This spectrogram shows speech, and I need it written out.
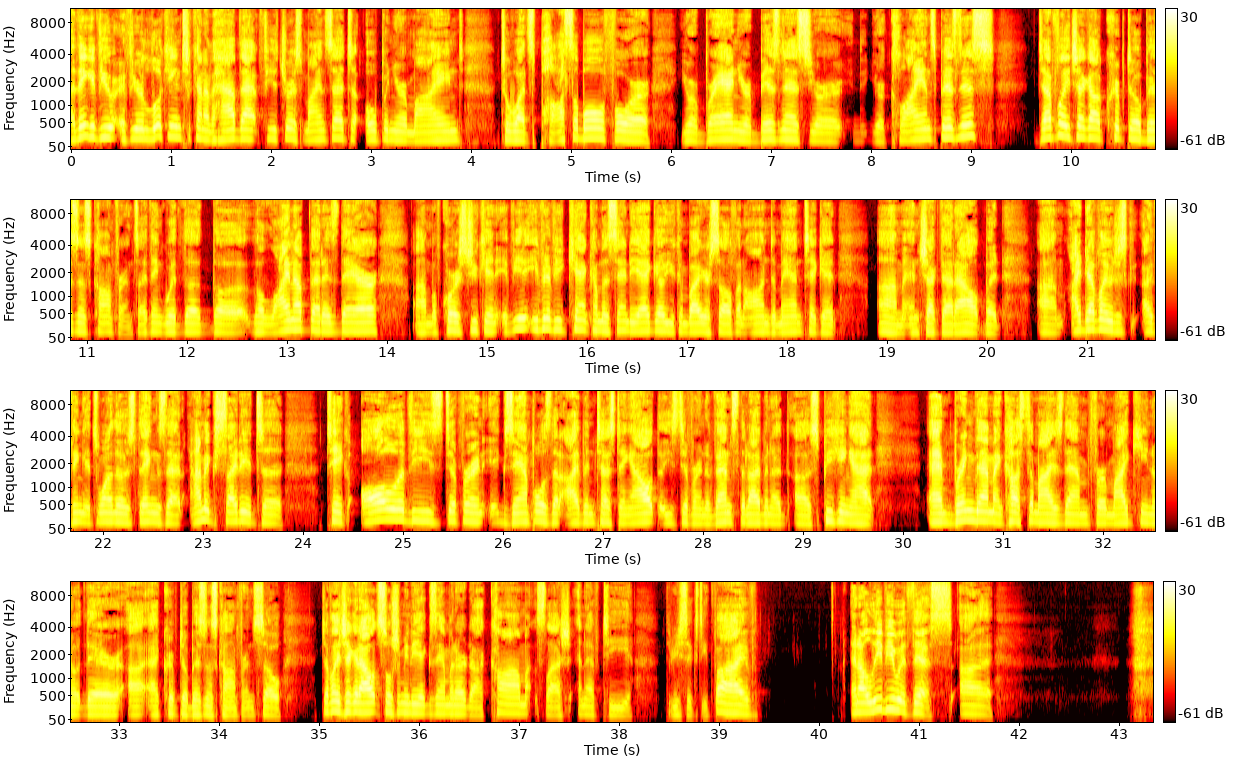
I think if you if you're looking to kind of have that futurist mindset to open your mind to what's possible for your brand, your business, your your client's business, definitely check out Crypto Business Conference. I think with the the the lineup that is there, um, of course you can if you even if you can't come to San Diego, you can buy yourself an on demand ticket. Um, and check that out. But um, I definitely just I think it's one of those things that I'm excited to take all of these different examples that I've been testing out, these different events that I've been uh, speaking at, and bring them and customize them for my keynote there uh, at Crypto Business Conference. So definitely check it out, socialmediaexaminer.com slash NFT 365. And I'll leave you with this. Uh,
